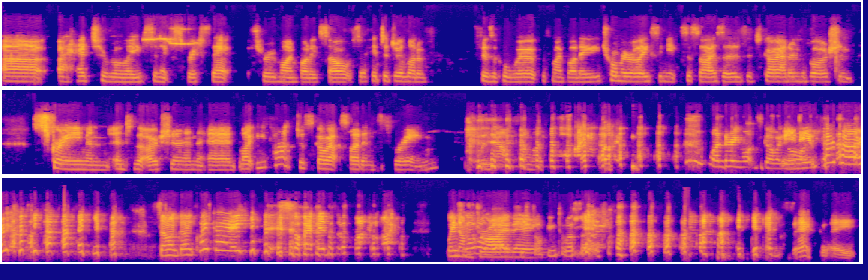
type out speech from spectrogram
uh, I had to release and express that through mind, body, soul. So, I had to do a lot of physical work with my body, trauma releasing exercises, and go out in the bush and scream and into the ocean. And like, you can't just go outside and scream without someone wondering what's going on. Coco. yeah, yeah. Someone going, Coco. so I had to find like when There's I'm no driving. She's talking to herself. Yeah. yeah, exactly.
